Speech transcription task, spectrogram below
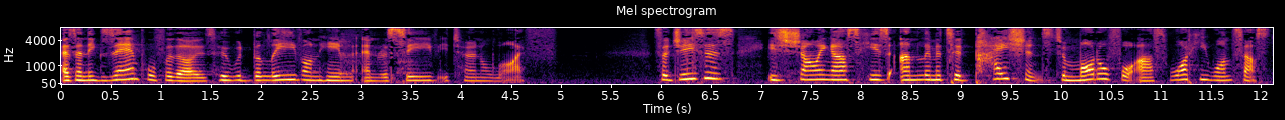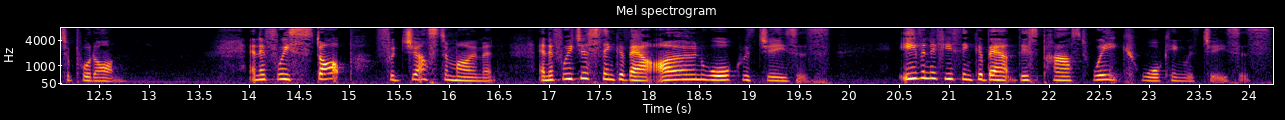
as an example for those who would believe on him and receive eternal life. So Jesus is showing us his unlimited patience to model for us what he wants us to put on. And if we stop for just a moment, and if we just think of our own walk with Jesus, even if you think about this past week walking with Jesus,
